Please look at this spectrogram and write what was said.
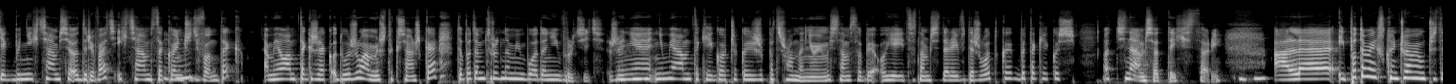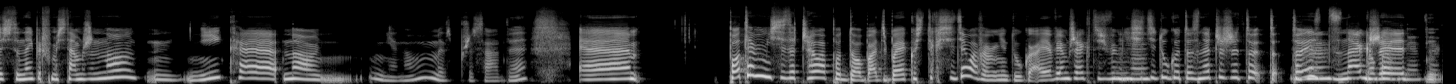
jakby nie chciałam się odrywać i chciałam zakończyć wątek, a miałam tak, że jak odłożyłam już tę książkę, to potem trudno mi było do niej wrócić. Że nie, nie miałam takiego czegoś, że patrzyłam na nią i myślałam sobie, ojej, co tam się dalej wydarzyło, tylko jakby tak jakoś odcinałam się od tej historii. Ale i potem jak skończyłam ją czytać, to najpierw myślałam, że no, Nikę, no, nie no, bez przesady. Em, Potem mi się zaczęła podobać, bo jakoś tak siedziała we mnie długo, a ja wiem, że jak coś we mnie Mhm. siedzi długo, to znaczy, że to, to, to Mhm. jest znak, No że, pewnie, tak.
